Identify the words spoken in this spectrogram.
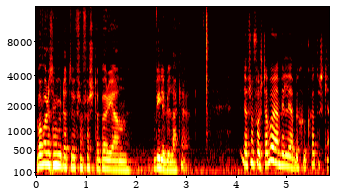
Vad var det som gjorde att du från första början ville bli läkare? Jag från första början ville jag bli sjuksköterska.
